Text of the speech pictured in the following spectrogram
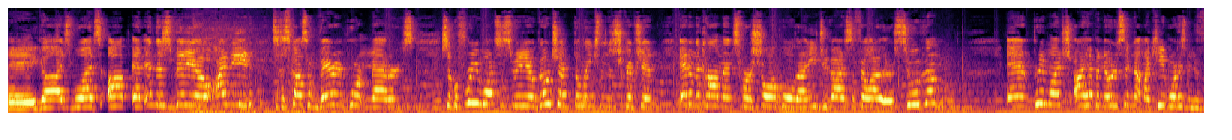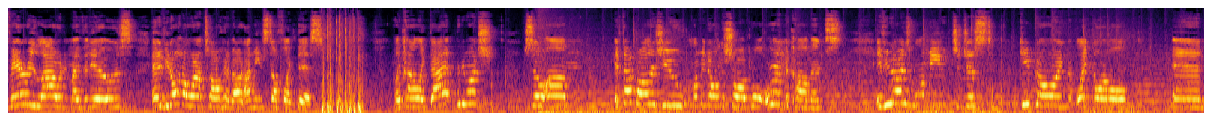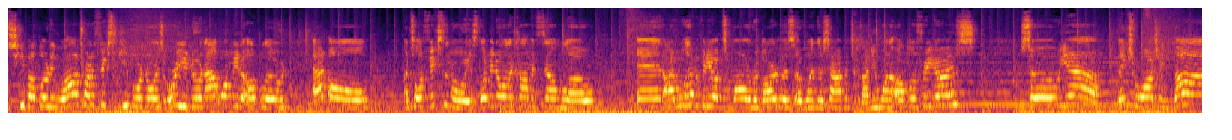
guys, what's up? And in this video, I need to discuss some very important matters. So before you watch this video, go check the links in the description and in the comments for a straw poll that I need you guys to fill out. There's two of them. And pretty much, I have been noticing that my keyboard has been very loud in my videos. And if you don't know what I'm talking about, I mean stuff like this. Like, kind of like that, pretty much. So, um, if that bothers you, let me know in the straw poll or in the comments. If you guys want me to just keep going like normal and keep uploading while I try to fix the keyboard noise, or you do not want me to upload at all until I fix the noise, let me know in the comments down below. And I will have a video up tomorrow regardless of when this happens because I do want to upload for you guys. So yeah, thanks for watching. Bye!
